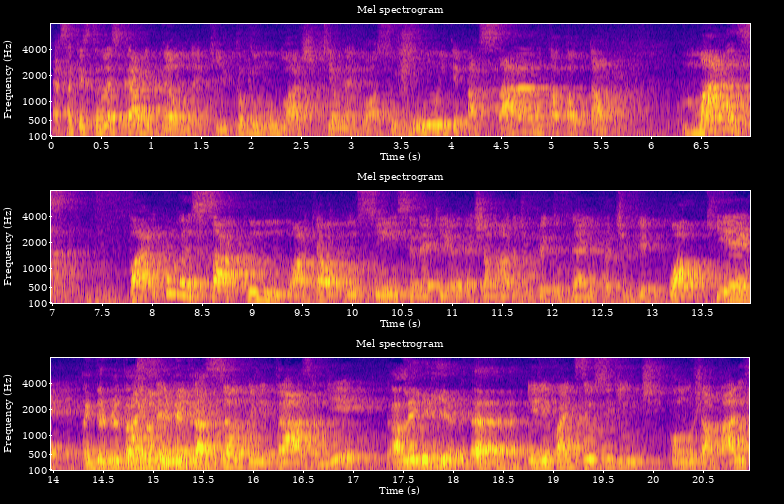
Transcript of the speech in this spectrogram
essa questão da escravidão, né? Que todo mundo acha que é um negócio ruim, ter passado, tal, tal, tal. Mas vai conversar com aquela consciência, né, que é chamada de preto velho, para te ver qual que é A a interpretação que ele traz. interpretação que ele traz ali. Alegria. Ele vai dizer o seguinte, como já vários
